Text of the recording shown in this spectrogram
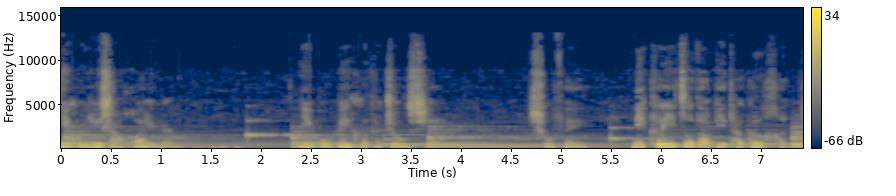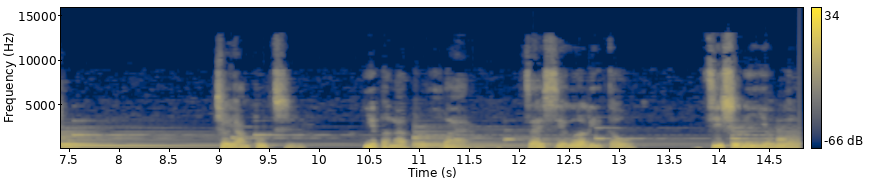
你会遇上坏人，你不必和他周旋，除非你可以做到比他更狠毒。这样不值。你本来不坏，在邪恶里斗，即使你赢了，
